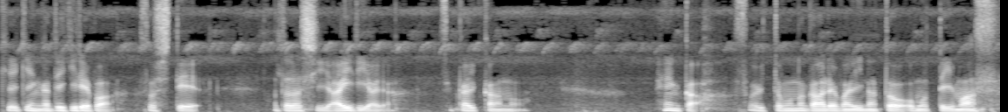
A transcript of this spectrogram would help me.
経験ができればそして新しいアイディアや世界観の変化そういったものがあればいいなと思っています。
